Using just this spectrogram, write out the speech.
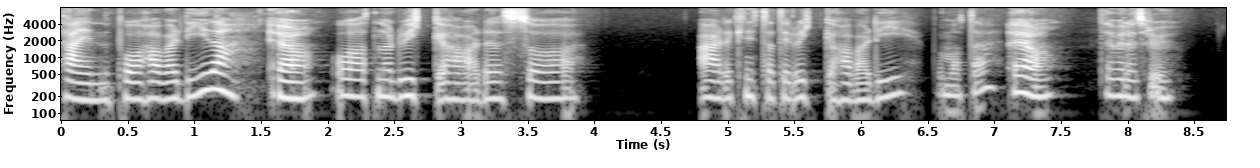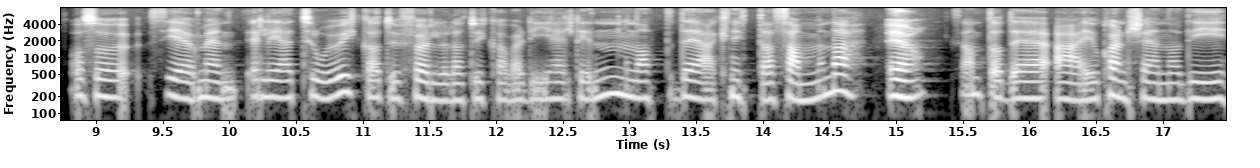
tegn på å ha verdi, da. Ja. Og at når du ikke har det, så er det knytta til å ikke ha verdi, på en måte. ja, det vil jeg tro. Og så sier jeg, men, eller jeg tror jo ikke at du føler at du ikke har verdi hele tiden, men at det er knytta sammen, da. Ja. Og det er jo kanskje en av de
